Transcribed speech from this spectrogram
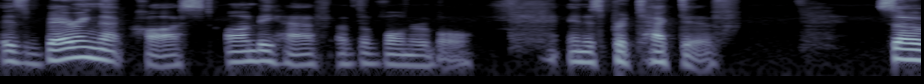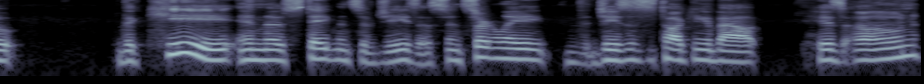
is bearing that cost on behalf of the vulnerable and is protective. So, the key in those statements of Jesus, and certainly Jesus is talking about his own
